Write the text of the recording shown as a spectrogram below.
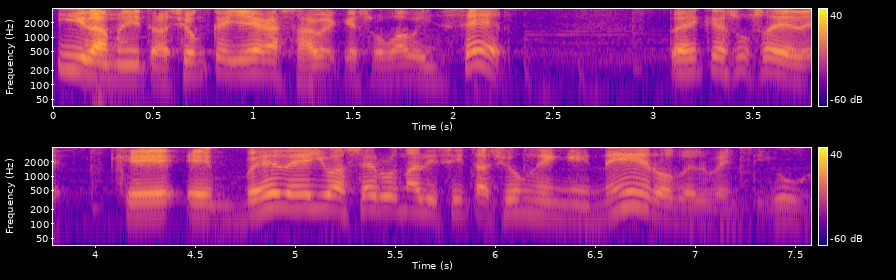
y la administración que llega sabe que eso va a vencer. Entonces, ¿qué sucede? Que en vez de ellos hacer una licitación en enero del 21,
